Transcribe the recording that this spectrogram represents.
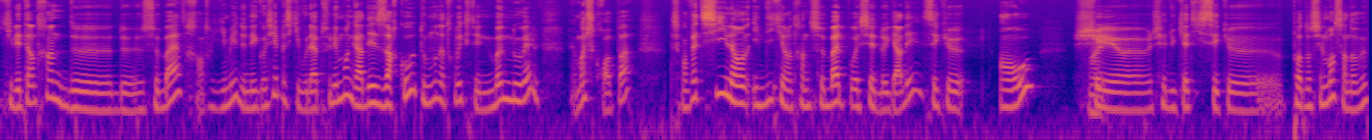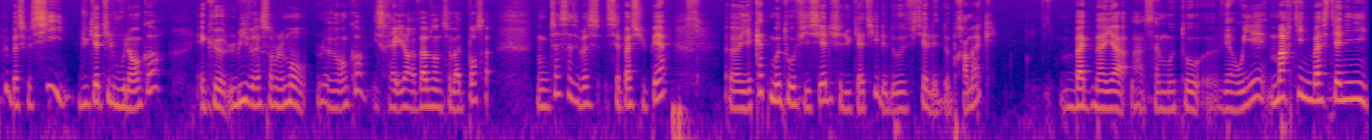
qu'il était en train de, de se battre, entre guillemets, de négocier parce qu'il voulait absolument garder Zarco. Tout le monde a trouvé que c'était une bonne nouvelle. Mais moi, je crois pas. Parce qu'en fait, s'il il dit qu'il est en train de se battre pour essayer de le garder, c'est que en haut, chez, Ouais. chez Ducati, c'est que potentiellement ça n'en veut plus. Parce que si Ducati le voulait encore, et que lui vraisemblablement le veut encore, il serait, il aurait pas besoin de se battre pour ça. Donc ça, ça c'est pas, pas super. Euh, Il y a quatre motos officielles chez Ducati, les deux officielles et deux Pramac. Bagnaia a sa moto euh, verrouillée. Martin Bastianini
